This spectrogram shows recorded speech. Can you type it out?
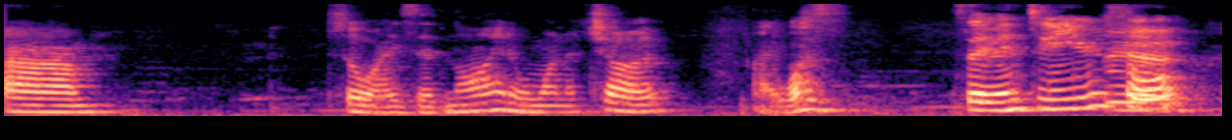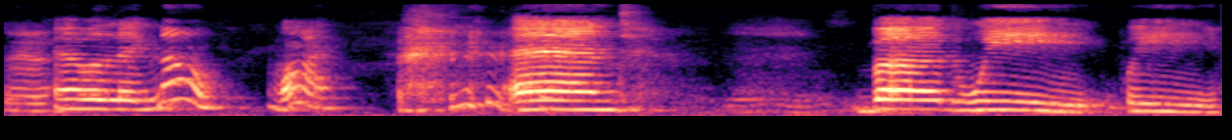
um, so I said no, I don't want a child. I was seventeen years Yeah. old, and I was like no, why? And but we we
